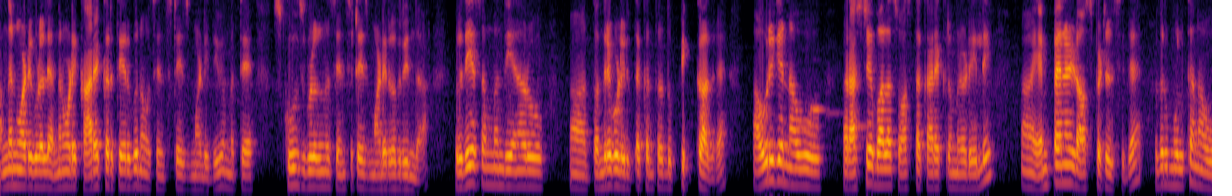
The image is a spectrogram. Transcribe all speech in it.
ಅಂಗನವಾಡಿಗಳಲ್ಲಿ ಅಂಗನವಾಡಿ ಕಾರ್ಯಕರ್ತೆಯರಿಗೂ ನಾವು ಸೆನ್ಸಿಟೈಸ್ ಮಾಡಿದ್ದೀವಿ. ಮತ್ತು ಸ್ಕೂಲ್ಸ್ಗಳಲ್ಲೂ ಸೆನ್ಸಿಟೈಸ್ ಮಾಡಿರೋದ್ರಿಂದ ಹೃದಯ ಸಂಬಂಧಿ ಏನಾದ್ರು ತೊಂದರೆಗಳು ಇರ್ತಕ್ಕಂಥದ್ದು ಪಿಕ್ ಆದರೆ ಅವರಿಗೆ ನಾವು ರಾಷ್ಟ್ರೀಯ ಬಾಲ ಸ್ವಾಸ್ಥ್ಯ ಕಾರ್ಯಕ್ರಮದಡಿಯಲ್ಲಿ ಎಂಪ್ಯಾನಲ್ಡ್ ಹಾಸ್ಪಿಟಲ್ಸ್ ಇದೆ. ಅದ್ರ ಮೂಲಕ ನಾವು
